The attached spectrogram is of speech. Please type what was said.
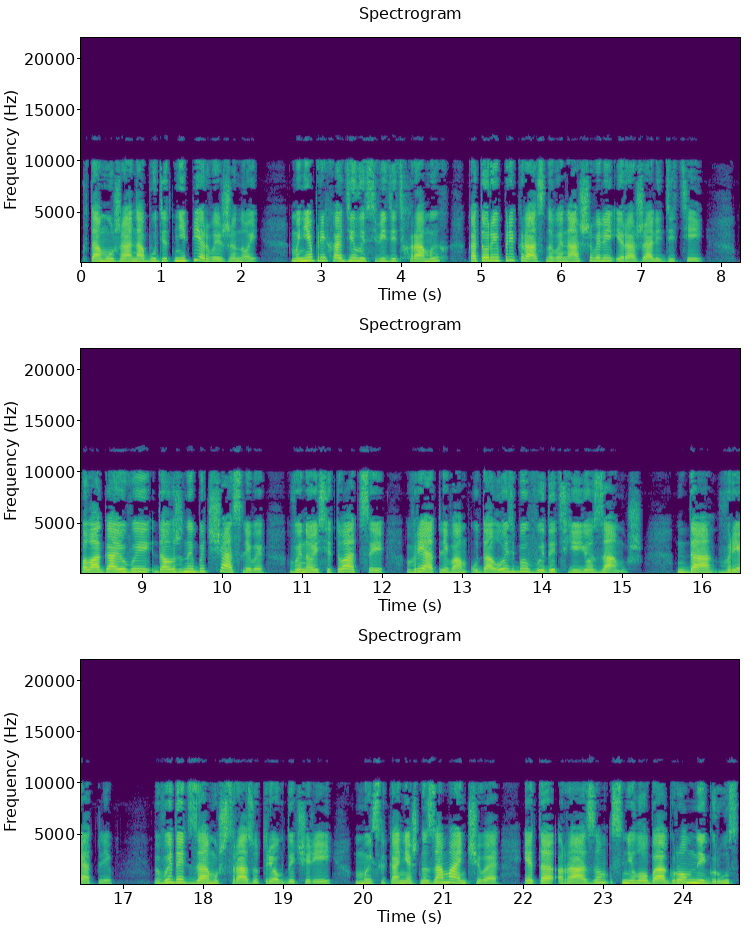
к тому же она будет не первой женой. Мне приходилось видеть хромых, которые прекрасно вынашивали и рожали детей. Полагаю, вы должны быть счастливы. В иной ситуации вряд ли вам удалось бы выдать ее замуж. Да, вряд ли. Выдать замуж сразу трех дочерей – мысль, конечно, заманчивая. Это разом сняло бы огромный груз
